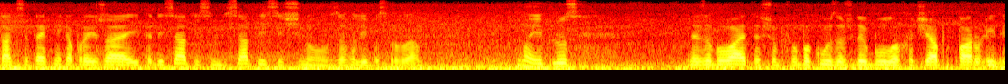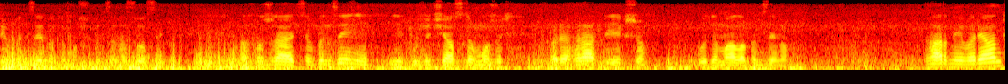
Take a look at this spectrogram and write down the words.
Так, ця техніка проїжджає і 50, і 70 тисяч, ну взагалі без проблем. Ну і плюс не забувайте, щоб в баку завжди було хоча б пару літрів бензину, тому що бензонасоси охлаждаються в бензині і дуже часто можуть переграти, якщо буде мало бензину. Гарний варіант.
